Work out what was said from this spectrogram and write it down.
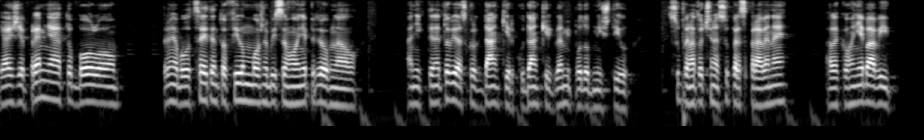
Ja, že pre mňa to bolo, pre mňa bol celý tento film, možno by som ho neprirovnal ani k Tenetovi, ale skôr k Dunkirku. Dunkirk, veľmi podobný štýl. Super natočené, super spravené, ale koho nebaví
